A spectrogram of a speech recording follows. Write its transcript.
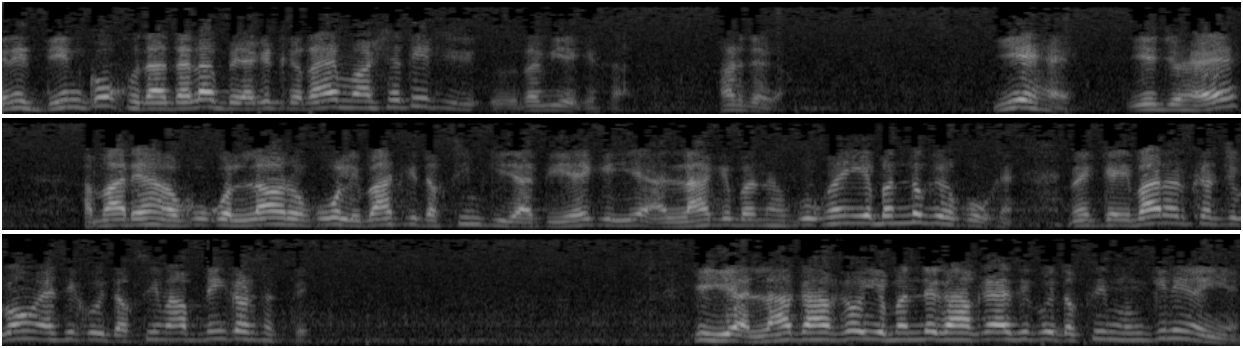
یعنی دین کو خدا تعالیٰ بریکٹ کر رہا ہے معاشرتی رویے کے ساتھ، ہر جگہ۔ یہ ہے، یہ جو ہے، ہمارے یہاں حقوق اللہ اور حقوق العباد کی تقسیم کی جاتی ہے کہ یہ اللہ کے بند حقوق ہیں، یہ بندوں کے حقوق ہیں۔ میں کئی بار عرض کر چکا ہوں، ایسی کوئی تقسیم آپ نہیں کر سکتے۔ کہ یہ اللہ کا حق ہے یہ بندے کا حق ہے، ایسی کوئی تقسیم ممکن ہی نہیں ہے۔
